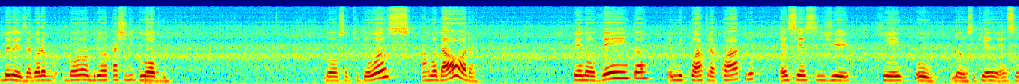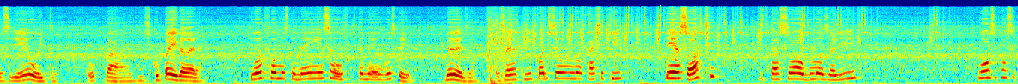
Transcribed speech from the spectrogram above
Beleza, agora vamos abrir uma caixa de globo. Nossa, aqui tem umas armas da hora. P90, M4A4, SSG 500... Oh, não, esse aqui é SSG 8. Opa, desculpa aí, galera. Tem uma Famas também e essa USP também eu gostei. Beleza. Essa aqui pode ser uma caixa que tenha sorte. Passou algumas ali. Nossa, passou...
